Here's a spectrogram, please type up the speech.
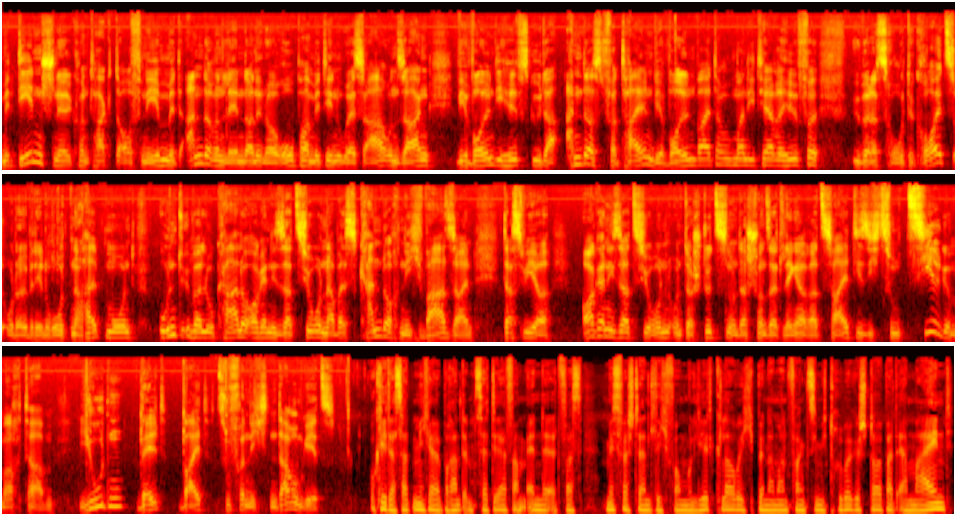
mit denen schnell Kontakt aufnehmen, mit anderen Ländern in Europa, mit den USA und sagen, wir wollen die Hilfsgüter anders verteilen, wir wollen weiter humanitäre Hilfe über das Rote Kreuz oder über den Roten Halbmond und über lokale Organisationen. Aber es kann doch nicht wahr sein, dass wir Organisationen unterstützen und das schon seit längerer Zeit, die sich zum Ziel gemacht haben, Juden weltweit zu vernichten. Darum geht's. Okay, das hat Michael Brandt im ZDF am Ende etwas missverständlich formuliert, glaube ich. Ich bin am Anfang ziemlich drüber gestolpert. Er meint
